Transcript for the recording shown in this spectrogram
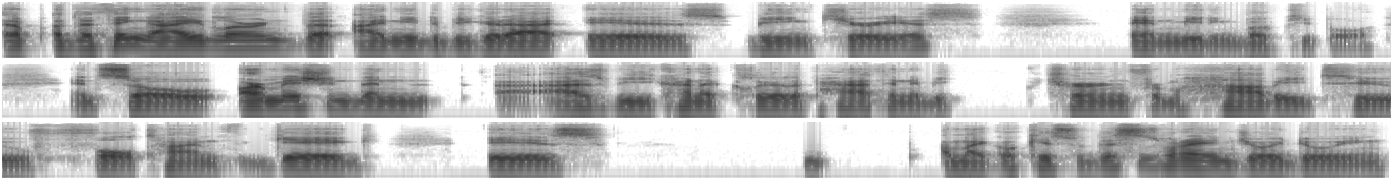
uh, the thing I learned that I need to be good at is being curious and meeting book people. And so our mission then, as we kind of clear the path and it be turn from hobby to full time gig is I'm like, okay, so this is what I enjoy doing.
